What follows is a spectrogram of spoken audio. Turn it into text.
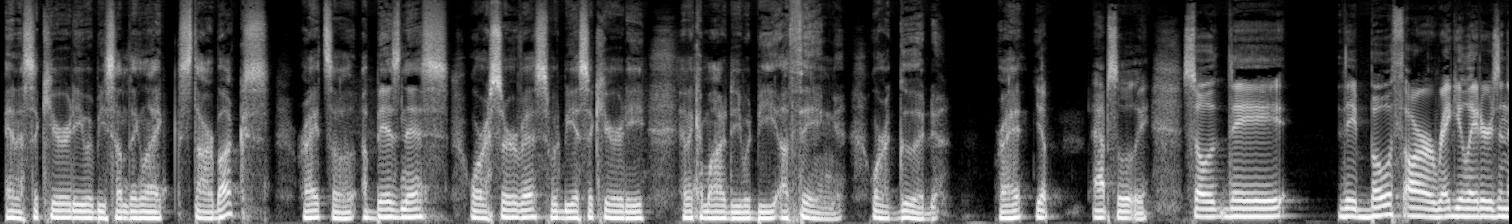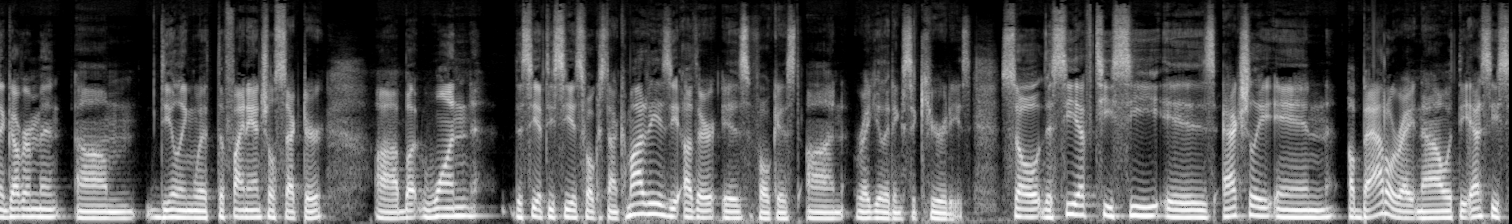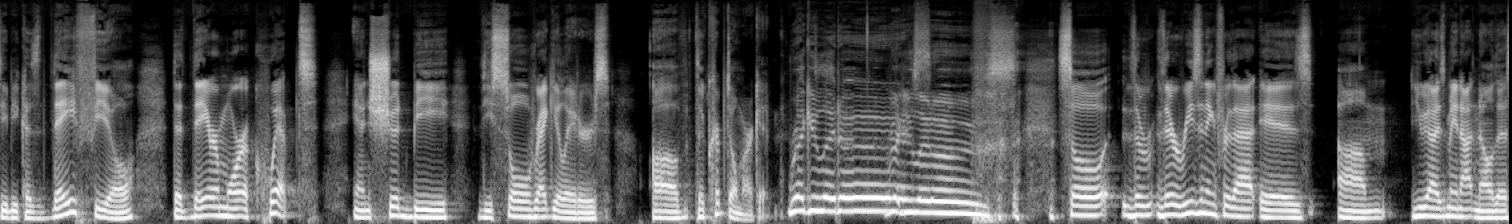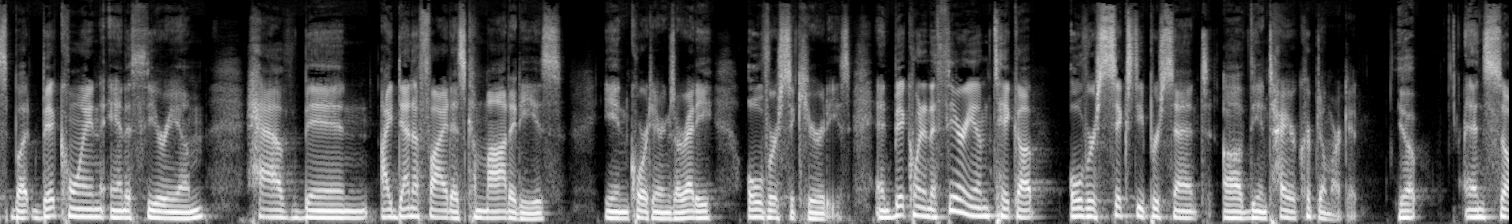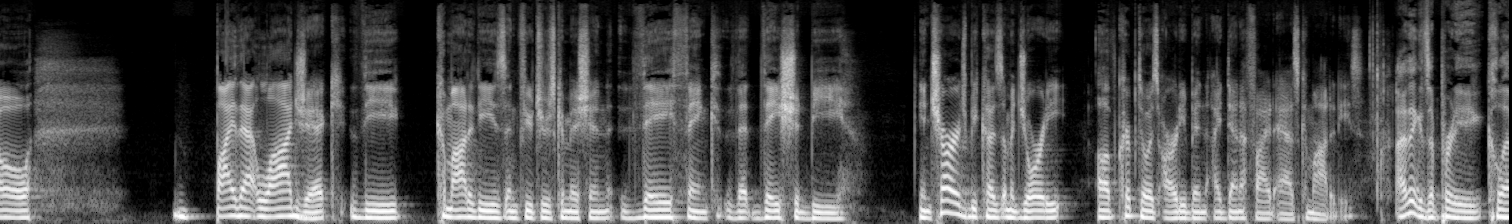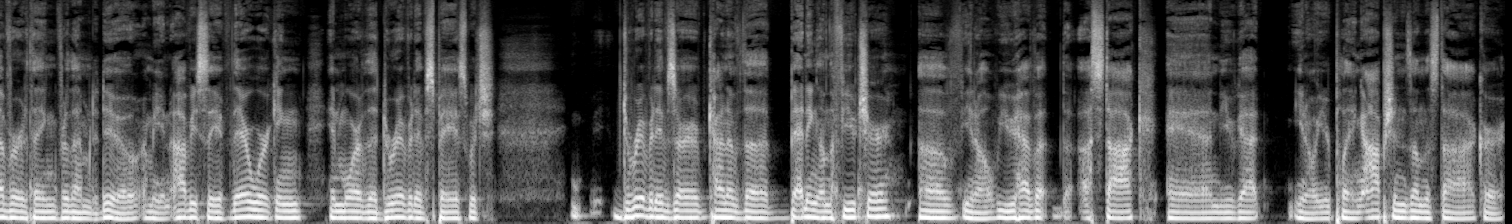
and a security would be something like Starbucks, right? So, a business or a service would be a security, and a commodity would be a thing or a good, right? Yep, absolutely. So they they both are regulators in the government um, dealing with the financial sector, uh, but one the CFTC is focused on commodities, the other is focused on regulating securities. So the CFTC is actually in a battle right now with the SEC because they feel that they are more equipped and should be the sole regulators of the crypto market. Regulators. Regulators. so the their reasoning for that is um, you guys may not know this, but Bitcoin and Ethereum have been identified as commodities in court hearings already over securities. And Bitcoin and Ethereum take up over 60% of the entire crypto market. Yep. And so, by that logic, the Commodities and Futures Commission, they think that they should be in charge because a majority of crypto has already been identified as commodities. I think it's a pretty clever thing for them to do. I mean, obviously, if they're working in more of the derivative space, which derivatives are kind of the betting on the future of, you know, you have a, a stock and you've got, you know, you're playing options on the stock or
